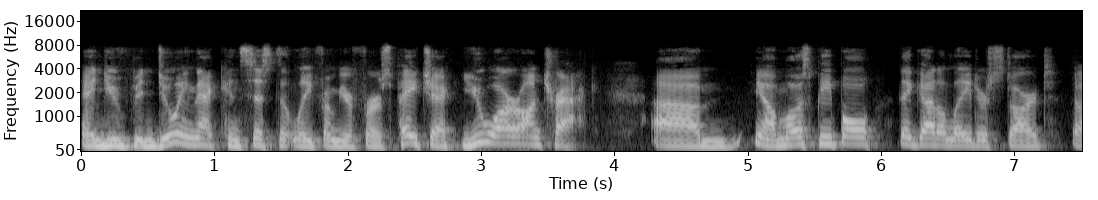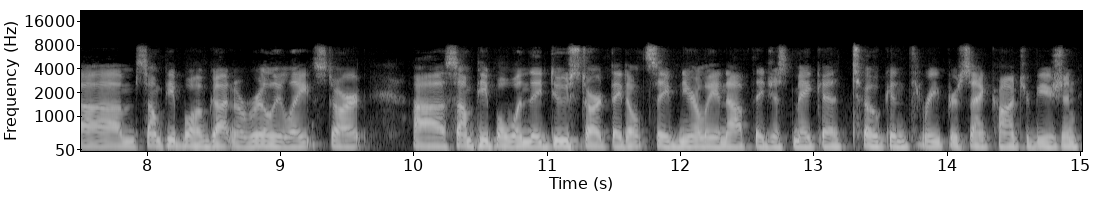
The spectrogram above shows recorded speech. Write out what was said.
and you've been doing that consistently from your first paycheck, you are on track. Um, you know, most people they got a later start. Um, some people have gotten a really late start. Uh, some people, when they do start, they don't save nearly enough. They just make a token three percent contribution.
